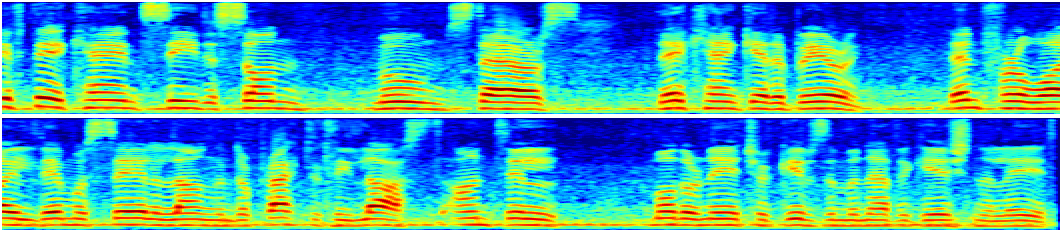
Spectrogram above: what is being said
If they can't see the sun, moon, stars, they can't get a bearing. Then for a while they must sail along and they're practically lost until Mother Nature gives them a navigational aid.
